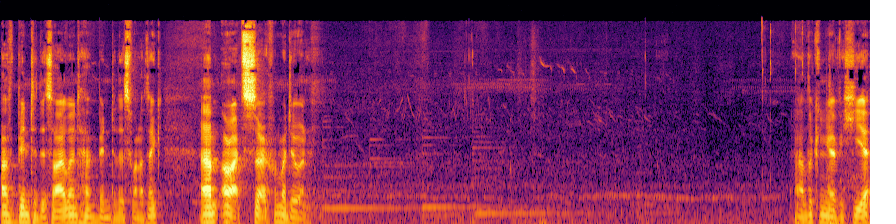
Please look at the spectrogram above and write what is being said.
I've been to this island. Haven't been to this one, I think. Um, alright, so, what am I doing? Uh, looking over here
